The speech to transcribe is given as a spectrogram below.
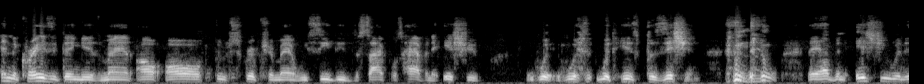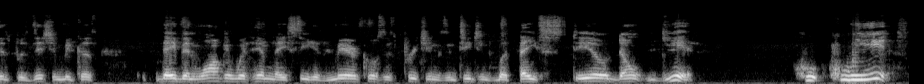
And- the crazy thing is, man, all, all through scripture, man, we see these disciples having an issue with with, with his position. Mm-hmm. they have an issue with his position because they've been walking with him. They see his miracles, his preachings and teachings, but they still don't get who who he is,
